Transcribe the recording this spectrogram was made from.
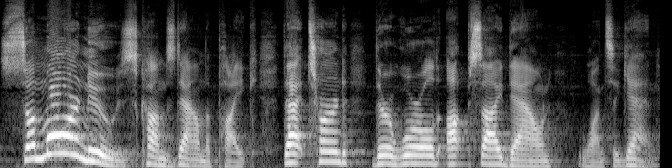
some more news comes down the pike that turned their world upside down once again.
